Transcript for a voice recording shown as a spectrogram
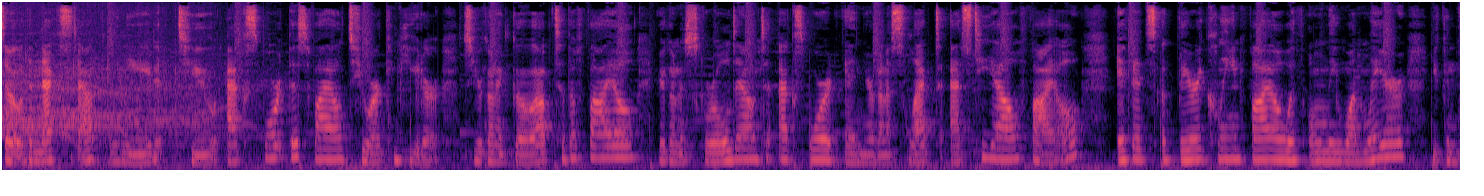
So the next step, we need to export this file to our computer. So you're gonna go up to the file, you're gonna scroll down to export, and you're gonna select STL file. If it's a very clean file with only one layer, you can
